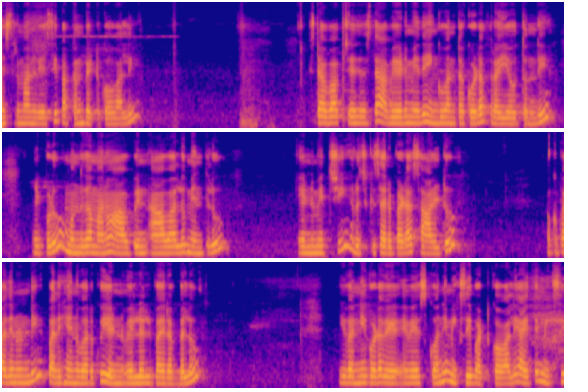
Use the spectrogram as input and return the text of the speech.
మిశ్రమాన్ని వేసి పక్కన పెట్టుకోవాలి. స్టవ్ ఆఫ్ చేసేస్తే ఆ వేడి మీద ఇంగువంతా కూడా ఫ్రై అవుతుంది. ఇప్పుడు ముందుగా మనం ఆవు ఆవాలు మెంతులు ఎండుమిర్చి రుచికి సరిపడా సాల్టు ఒక పది నుండి పదిహేను వరకు ఎండు వెల్లుల్లిపాయ రబ్బలు ఇవన్నీ కూడా వే వేసుకొని మిక్సీ పట్టుకోవాలి. అయితే మిక్సీ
